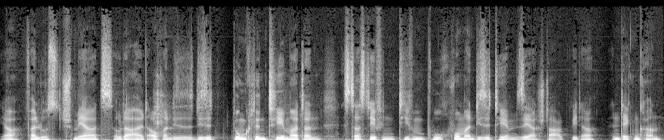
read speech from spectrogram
ja, Verlust, Schmerz oder halt auch an diese, diese dunklen Themen hat, dann ist das definitiv ein Buch, wo man diese Themen sehr stark wieder entdecken kann.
